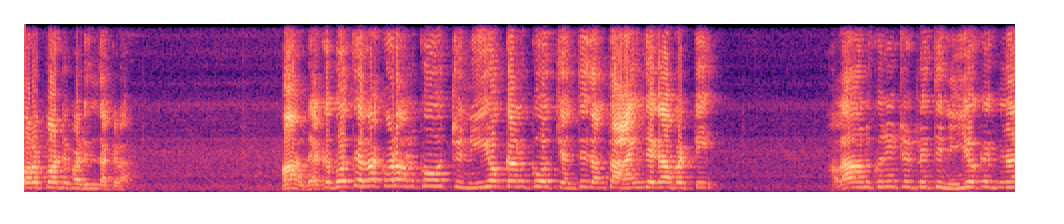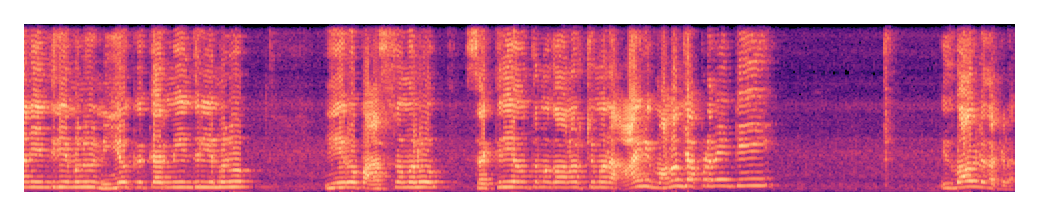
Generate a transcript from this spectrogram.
పొరపాటు పడింది అక్కడ. లేకపోతే ఎలా కూడా అనుకోవచ్చు నీ యొక్క అనుకోవచ్చు ఎంత ఇదంతా ఆయిందే కాబట్టి. అలా అనుకునేటట్లయితే నీ యొక్క జ్ఞానేంద్రియములు నీ యొక్క కర్మేంద్రియములు ఈ రూప అశ్వములు సక్రియవంతముగా అనర్చమని ఆయనకి మనం చెప్పడం ఏంటి? ఇది బాగలేదు అక్కడ.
